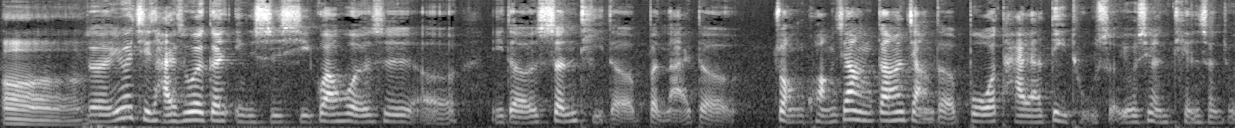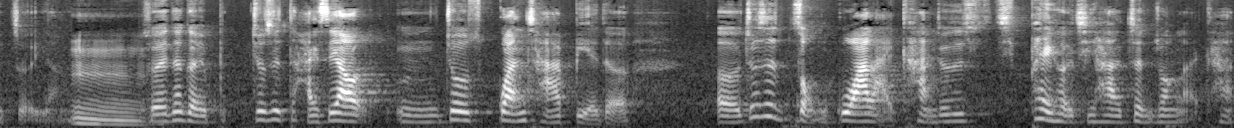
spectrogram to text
嗯，对，因为其实还是会跟饮食习惯或者是呃你的身体的本来的状况，像刚刚讲的波胎啊、地图舌，有些人天生就这样。嗯，所以那个也不就是还是要嗯，就观察别的，呃，就是总刮来看，就是配合其他的症状来看。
